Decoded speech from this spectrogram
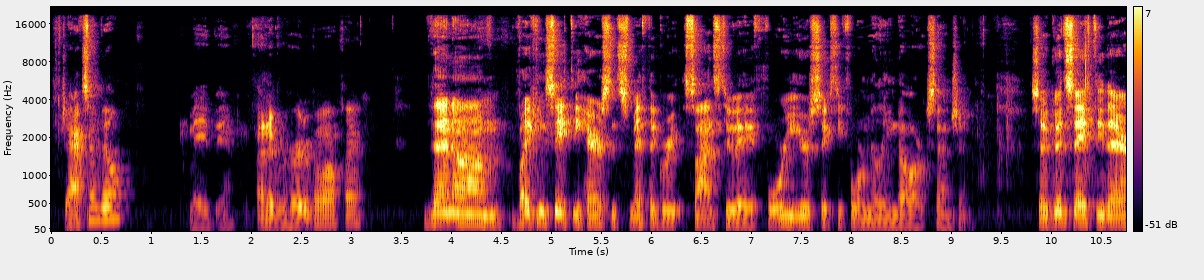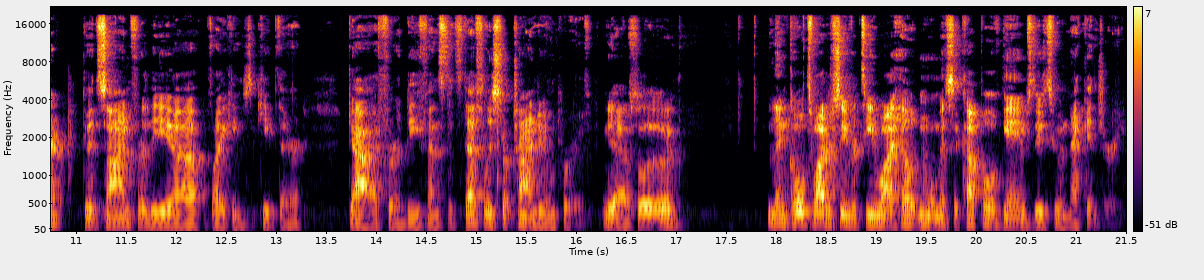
Jacksonville. Maybe I never heard of him. I don't think. Then um, Viking safety Harrison Smith agree, signs to a four-year, sixty-four million dollar extension. So good safety there. Good sign for the uh, Vikings to keep their guy for a defense that's definitely start trying to improve. Yeah, absolutely. And then Colts wide receiver T.Y. Hilton will miss a couple of games due to a neck injury.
